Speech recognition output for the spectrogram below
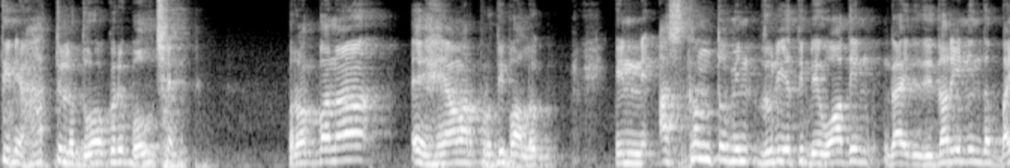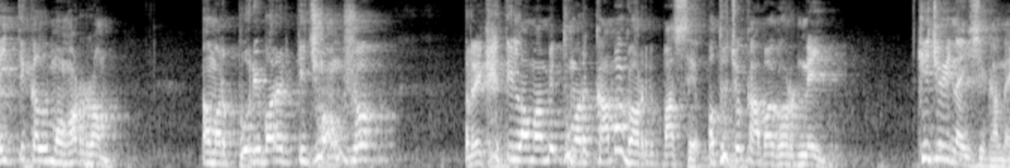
তিনি হাত তুলে দোয়া করে বলছেন, রব্বানা হে আমার প্রতিপালক ইন্নি আসকান্ত মিন জুরিয়াতি বেওয়াদিন গায়ের দিদারিন ইন দ্য বাইতিকাল মহরম আমার পরিবারের কিছু অংশ রেখে দিলাম আমি তোমার কাবা ঘরের পাশে অথচ কাবা ঘর নেই কিছুই নাই সেখানে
